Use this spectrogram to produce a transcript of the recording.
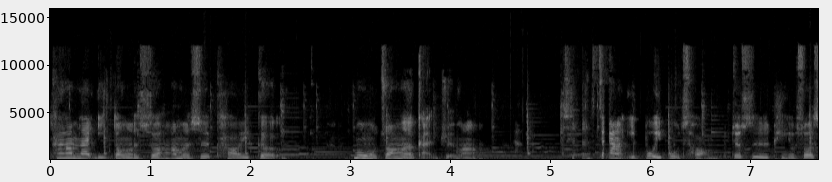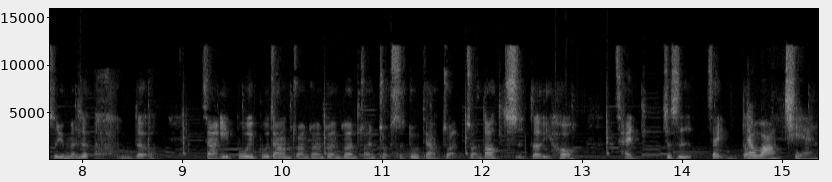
看他们在移动的时候，他们是靠一个木桩的感觉吗？是这样一步一步从，就是比如说是原本是横的。这样一步一步这样转转转转转九十度这样转转到直的以后，才就是在移动，再往前，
